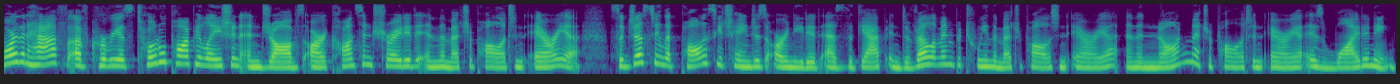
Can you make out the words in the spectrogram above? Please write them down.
More than half of Korea's total population and jobs are concentrated in the metropolitan area, suggesting that policy changes are needed as the gap in development between the metropolitan area and the non metropolitan area is widening.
